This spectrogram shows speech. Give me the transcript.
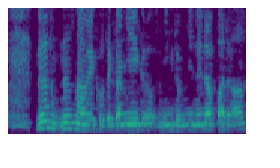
nez, neznám, jako tak ani nikdo, nikdo mě nenapadá.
